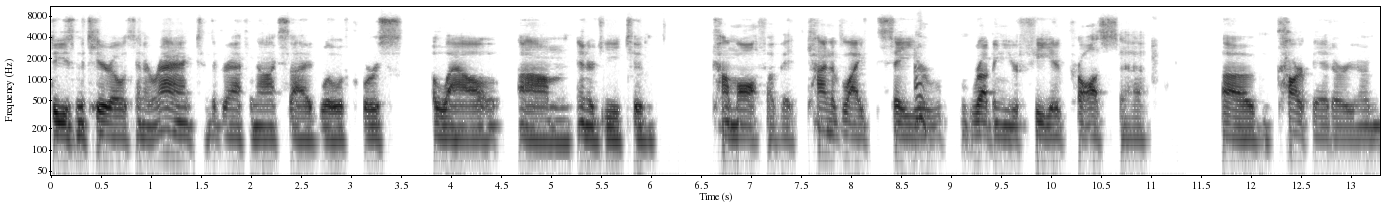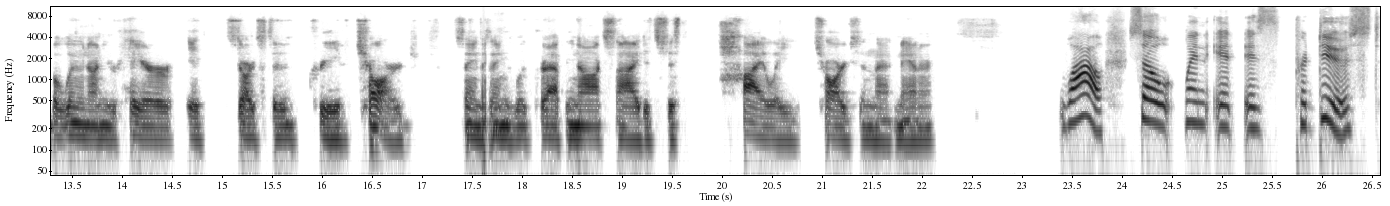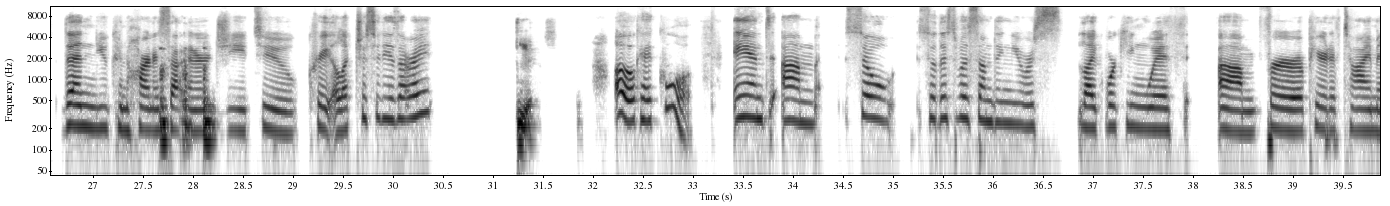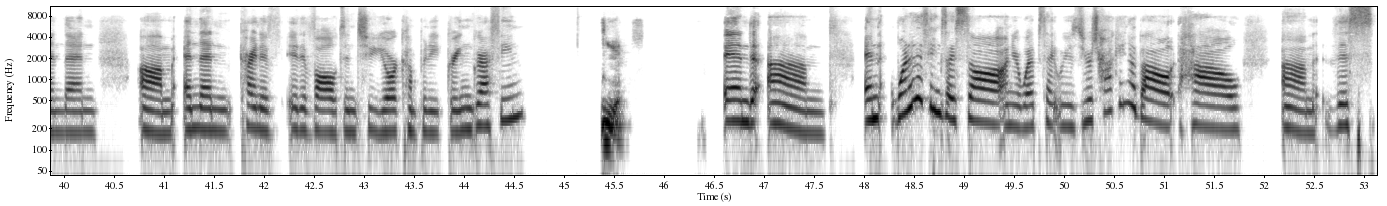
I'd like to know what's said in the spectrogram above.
these materials interact, the graphene oxide will, of course, allow um, energy to come off of it. Kind of like, say, you're oh. rubbing your feet across uh, a carpet or a balloon on your hair, it starts to create a charge. Same thing with graphene oxide, it's just highly charged in that manner. Wow. So when it is produced, then you can harness that energy to create electricity. Is that right? Yes. Oh, okay, cool. And um, so so this was something you were like working with um, for a period of time, and then um, and then kind of it evolved into your company, Green Graphene. Yes. And um, and one of the things I saw on your website was you're talking about how um, this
